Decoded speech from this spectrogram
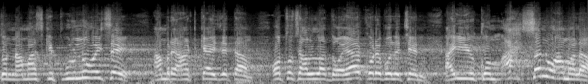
তো নামাজ কি পূর্ণ হয়েছে? আমরা আটকায় যেতাম। অথচ আল্লাহ দয়া করে বলেছেন, আইয়ুকুম আহসানু আমালা।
